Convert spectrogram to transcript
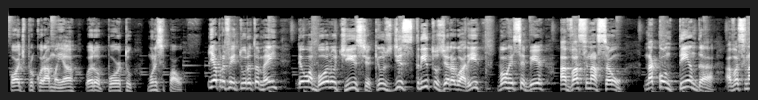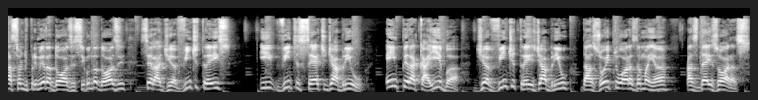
pode procurar amanhã o aeroporto municipal. E a prefeitura também deu uma boa notícia que os distritos de Araguari vão receber a vacinação. Na contenda, a vacinação de primeira dose e segunda dose será dia 23 e 27 de abril. Em Piracaíba, dia 23 de abril, das 8 horas da manhã às 10 horas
